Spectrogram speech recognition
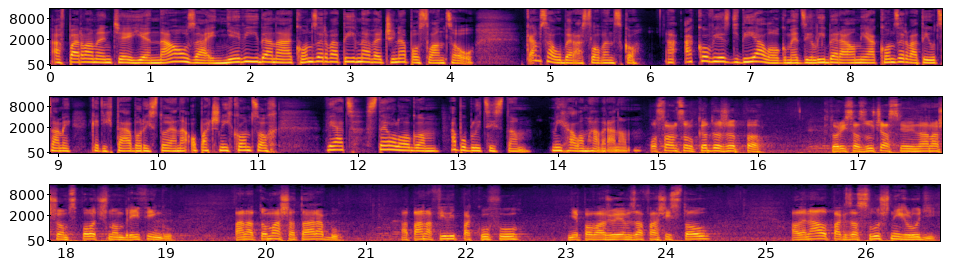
a v parlamente je naozaj nevýdaná konzervatívna väčšina poslancov. Kam sa uberá Slovensko? A ako viesť dialog medzi liberálmi a konzervatívcami, keď ich tábory stoja na opačných koncoch? Viac s teológom a publicistom Michalom Havranom. Poslancov KDŽP, ktorí sa zúčastnili na našom spoločnom briefingu, pána Tomáša Tarabu a pána Filipa Kufu nepovažujem za fašistov, ale naopak za slušných ľudí.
